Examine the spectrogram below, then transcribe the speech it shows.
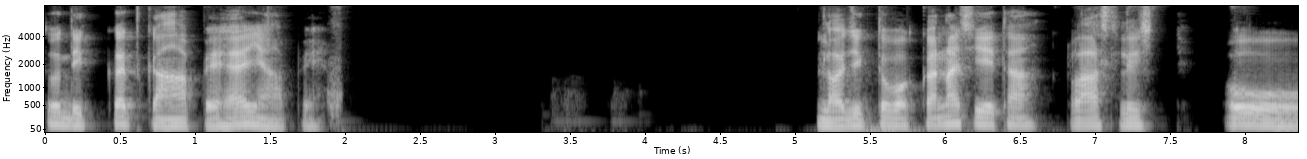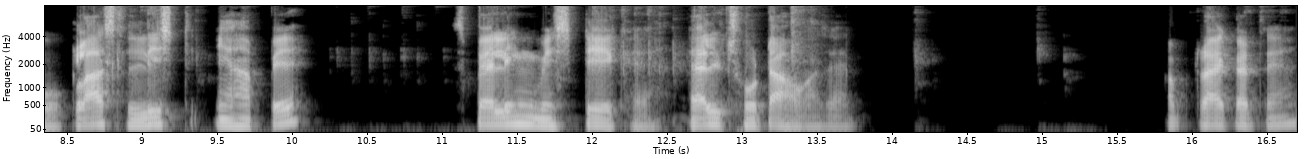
तो दिक्कत कहाँ पे है? यहाँ पे। लॉजिक तो वर्क करना चाहिए था। क्लास लिस्ट ओ क्लास लिस्ट यहाँ पे स्पेलिंग मिस्टेक है. एल छोटा होगा शायद। अब ट्राई करते हैं।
